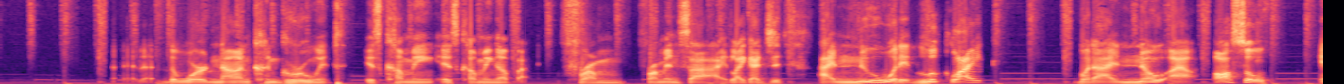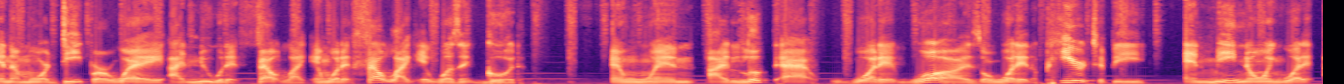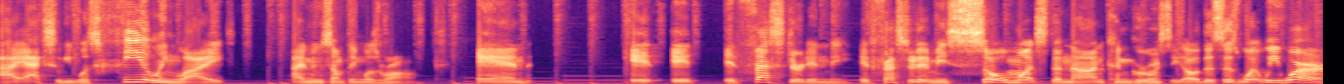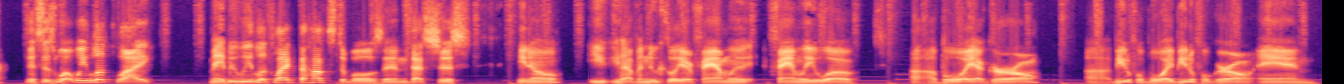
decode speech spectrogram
the word non-congruent is coming is coming up from from inside. Like I just I knew what it looked like, but I know I also in a more deeper way, I knew what it felt like. And what it felt like it wasn't good. And when I looked at what it was or what it appeared to be, and me knowing what I actually was feeling like, I knew something was wrong. And it it it festered in me. It festered in me so much the non-congruency. Oh, this is what we were. This is what we look like. Maybe we look like the Huxtables, and that's just, you know, you, you have a nuclear family family of uh, a boy, a girl, a beautiful boy, beautiful girl, and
